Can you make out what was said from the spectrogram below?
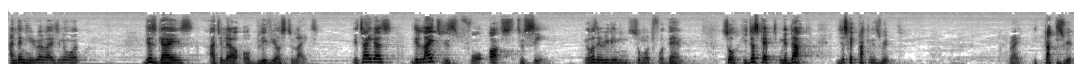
And then he realized, you know what? These guys actually are oblivious to light. The tigers, the light is for us to see. It wasn't really so much for them. So he just kept in the dark. He just kept cracking his whip. Right? He cracked his whip.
